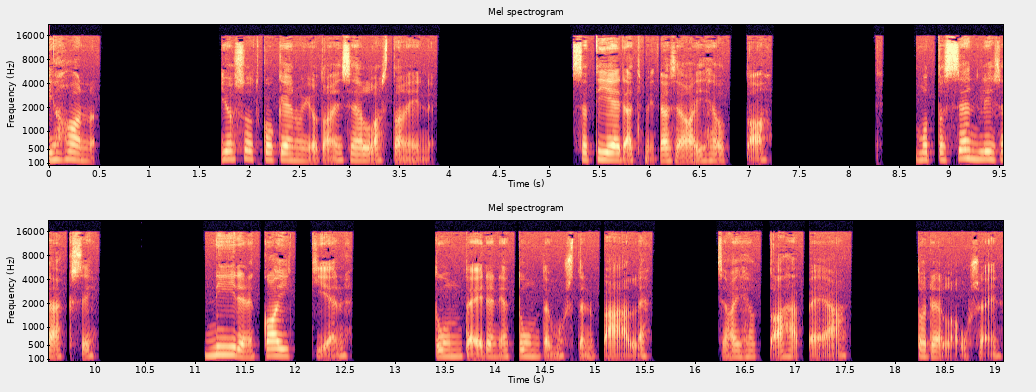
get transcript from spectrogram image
Ihan, jos oot kokenut jotain sellaista, niin sä tiedät, mitä se aiheuttaa. Mutta sen lisäksi niiden kaikkien tunteiden ja tuntemusten päälle se aiheuttaa häpeää todella usein.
